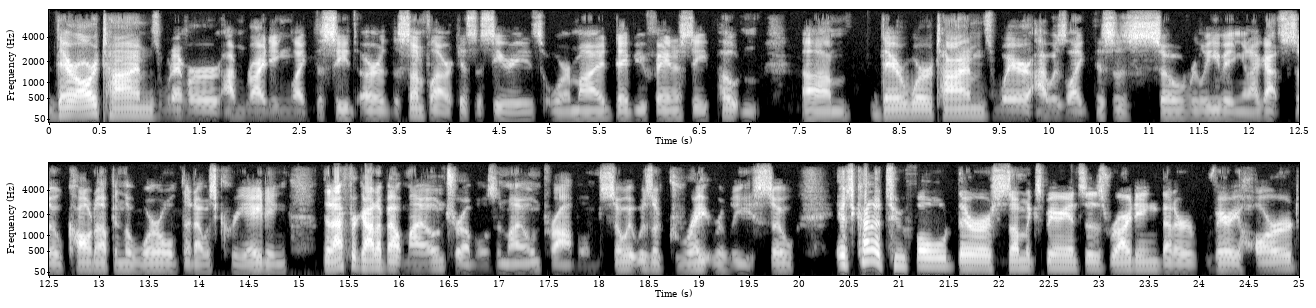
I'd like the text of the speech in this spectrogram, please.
there are times whenever I'm writing like the seeds or the Sunflower Kisses series or my debut fantasy Potent. Um, there were times where I was like, this is so relieving, and I got so caught up in the world that I was creating that I forgot about my own troubles and my own problems. So it was a great release. So it's kind of twofold. There are some experiences writing that are very hard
